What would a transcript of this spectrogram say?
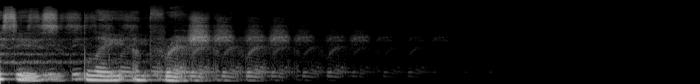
This is Play and Fresh.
